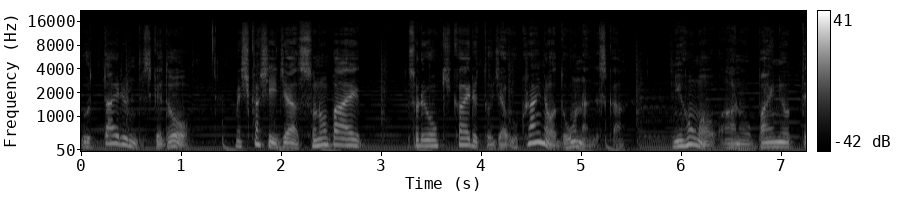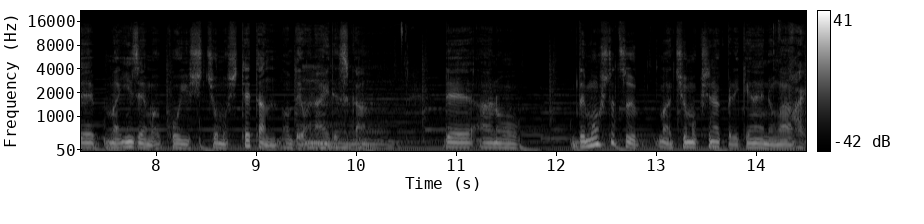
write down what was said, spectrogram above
訴えるんですけどしかしじゃあその場合それを置き換えるとじゃあウクライナはどうなんですか？日本はあの場合によって、まあ、以前はこういう主張もしてたのではないですか？であのでもう一つ、まあ、注目しなければいけないのが、はい、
